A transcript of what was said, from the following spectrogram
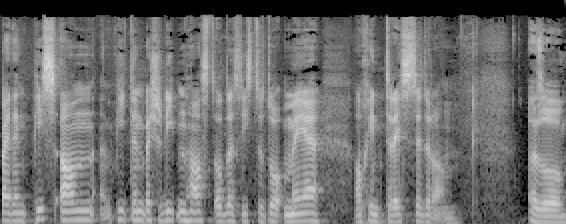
bei den PIS-Anbietern beschrieben hast oder siehst du dort mehr auch Interesse daran? Also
